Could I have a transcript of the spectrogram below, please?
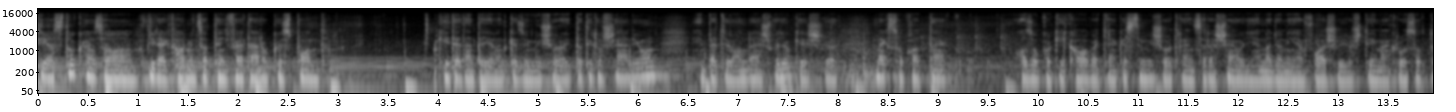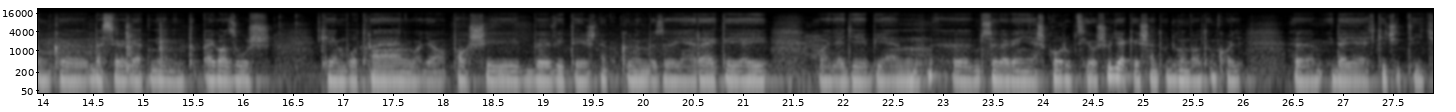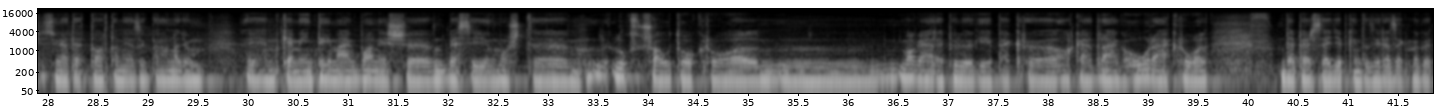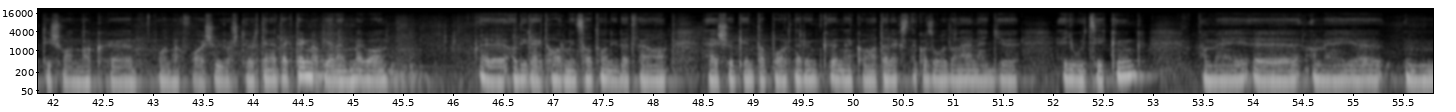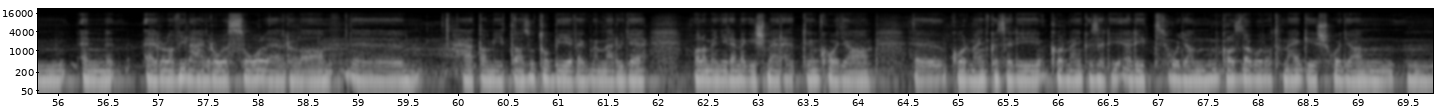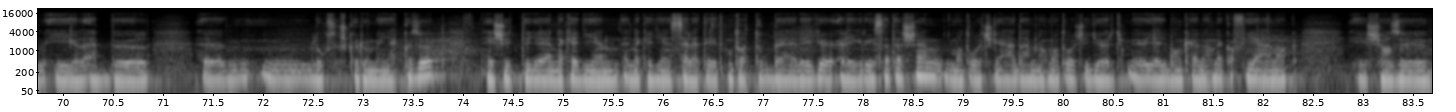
Sziasztok, ez a Direkt 36 tényfeltáró központ két hetente jelentkező műsora itt a Tilos Rádión. Én Pető András vagyok, és megszokhatták azok, akik hallgatják ezt a műsort rendszeresen, hogy ilyen nagyon ilyen falsúlyos témákról szoktunk beszélgetni, mint a Pegazus, kémbotrány, vagy a paksi bővítésnek a különböző ilyen rejtélyei, vagy egyéb ilyen szövevényes korrupciós ügyek, és hát úgy gondoltunk, hogy ideje egy kicsit így szünetet tartani ezekben a nagyon ilyen kemény témákban, és beszéljünk most luxusautókról, magánrepülőgépekről, akár drága órákról, de persze egyébként azért ezek mögött is vannak, vannak fajsúlyos történetek. Tegnap jelent meg a a Direct 36-on, illetve a, elsőként a partnerünknek, a Telexnek az oldalán egy, egy új cikkünk, amely, amely mm, en, erről a világról szól, erről a hát amit az utóbbi években már ugye valamennyire megismerhettünk, hogy a kormányközeli, kormányközeli elit hogyan gazdagodott meg, és hogyan mm, él ebből luxus körülmények között, és itt ugye ennek egy ilyen, ennek egy ilyen szeletét mutattuk be elég, elég részletesen, Matolcsi Ádámnak, Matolcsi György jegybankelnöknek a fiának, és az ő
